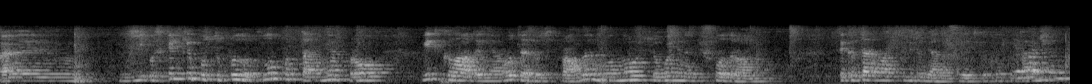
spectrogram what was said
Е, і Оскільки поступило клопотання про відкладення розгляду справи, воно сьогодні надійшло зранку. Секретар вас повідомляла, таке клопотання.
